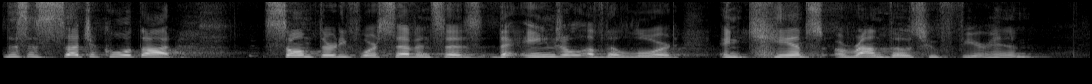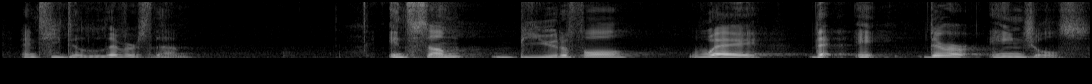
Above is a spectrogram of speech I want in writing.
This is such a cool thought. Psalm 34 7 says, The angel of the Lord encamps around those who fear him, and he delivers them in some beautiful way that there are angels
